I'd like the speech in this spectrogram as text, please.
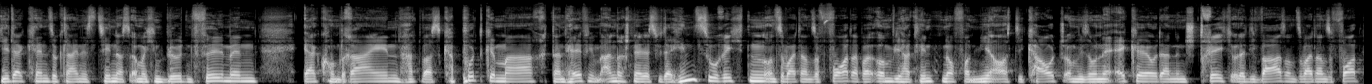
Jeder kennt so kleine Szenen aus irgendwelchen blöden Filmen. Er kommt rein, hat was kaputt gemacht, dann helfen ihm andere schnell, das wieder hinzurichten und so weiter und so fort. Aber irgendwie hat hinten noch von mir aus die Couch irgendwie so eine Ecke oder einen Strich oder die Vase und so weiter und so fort.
